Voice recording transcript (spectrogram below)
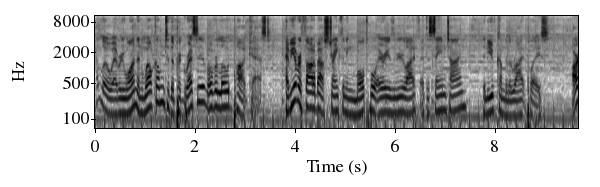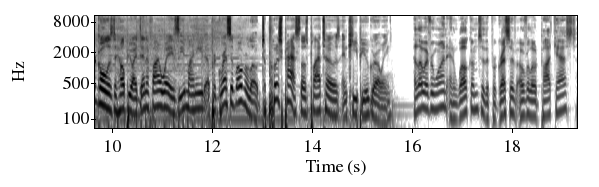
Hello, everyone, and welcome to the Progressive Overload Podcast. Have you ever thought about strengthening multiple areas of your life at the same time? Then you've come to the right place. Our goal is to help you identify ways that you might need a progressive overload to push past those plateaus and keep you growing. Hello, everyone, and welcome to the Progressive Overload Podcast.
